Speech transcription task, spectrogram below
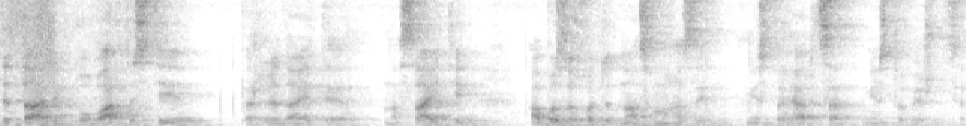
Деталі по вартості переглядайте на сайті або заходьте до нас в магазин місто Герца, місто Вижниця.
